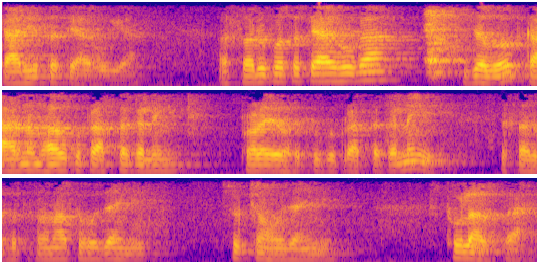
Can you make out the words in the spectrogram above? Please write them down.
कार्य तो त्याग हो गया। और स्वरूपत त्याग होगा, जब कारण भाव को प्राप्त कर लेंगे, प्रलय हेतु को प्राप्त कर लेंगे तो सर्वपत समाप्त हो जाएँगे, सूक्ष्म हो जाएँगे। स्थूल होता है।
